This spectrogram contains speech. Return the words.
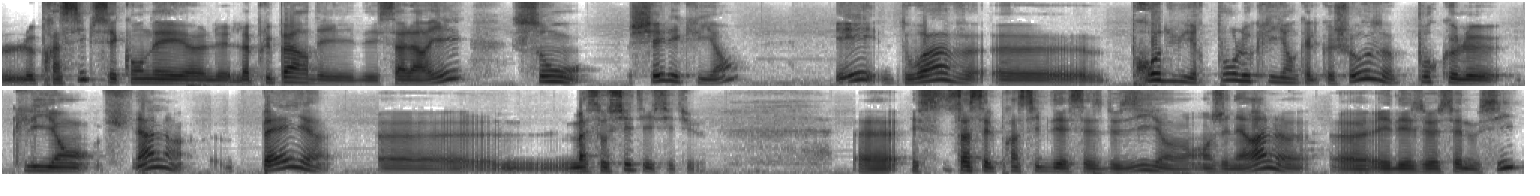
le principe c'est qu'on est euh, la plupart des, des salariés sont chez les clients et doivent euh, produire pour le client quelque chose pour que le client final paye euh, ma société si tu veux. Euh, et ça c'est le principe des SS2I en, en général euh, et des ESN aussi.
